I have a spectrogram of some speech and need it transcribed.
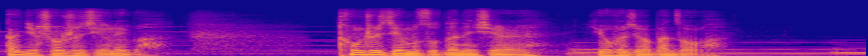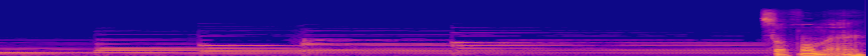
赶紧收拾行李吧，通知节目组的那些人，一会儿就要搬走了。走后门，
